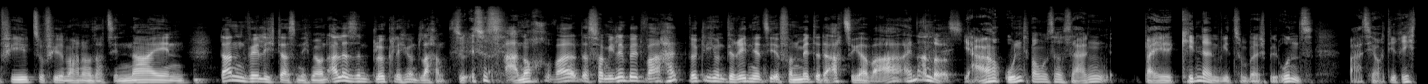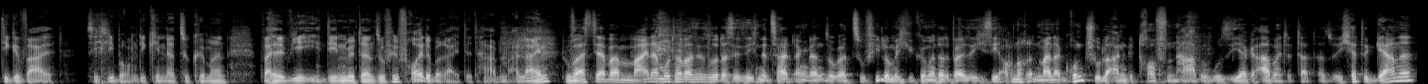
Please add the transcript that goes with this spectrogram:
viel zu viel machen und sagt sie, nein, dann will ich das nicht mehr. Und alle sind glücklich und lachen. So ist es. War noch, war, das Familienbild war halt wirklich, und wir reden jetzt hier von Mitte der 80er, war ein anderes. Ja, und man muss auch sagen, bei Kindern wie zum Beispiel uns war es ja auch die richtige Wahl, sich lieber um die Kinder zu kümmern, weil wir den Müttern so viel Freude bereitet haben. Allein, Du weißt ja, bei meiner Mutter war es ja so, dass sie sich eine Zeit lang dann sogar zu viel um mich gekümmert hat, weil ich sie auch noch in meiner Grundschule angetroffen habe, wo sie ja gearbeitet hat. Also ich hätte gerne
